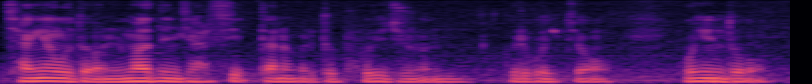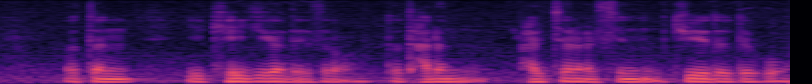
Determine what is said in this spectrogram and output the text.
장애우도 얼마든지 할 수 있다는 걸 또 보여주는 그리고 좀 본인도 어떤 이 계기가 돼서 또 다른 발전할 수 있는 기회도 되고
